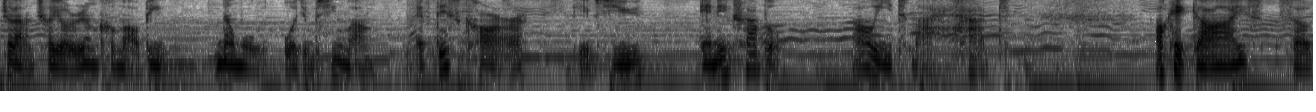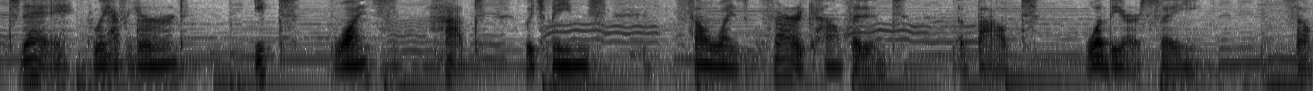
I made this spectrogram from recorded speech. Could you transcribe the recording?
这辆车有任何毛病，那么我就不姓王。If this car gives you any trouble, I'll eat my hat. Okay, guys, so today we have learned eat one's hat, which means someone is very confident about what they are saying. So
